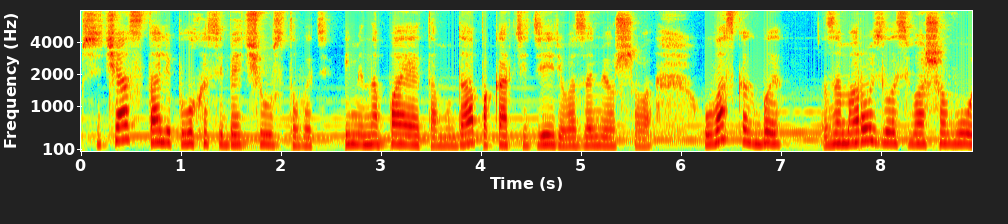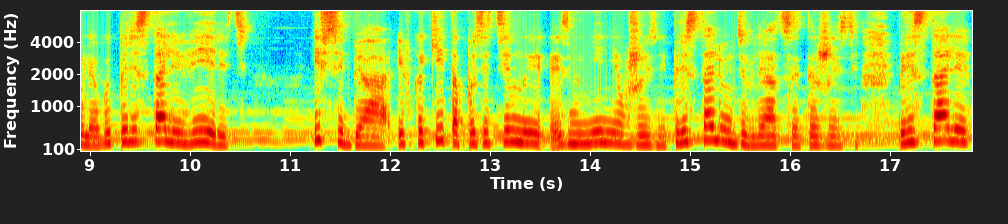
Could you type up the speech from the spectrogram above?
сейчас стали плохо себя чувствовать. Именно поэтому, да, по карте дерева замерзшего. У вас как бы заморозилась ваша воля, вы перестали верить и в себя, и в какие-то позитивные изменения в жизни, перестали удивляться этой жизни, перестали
